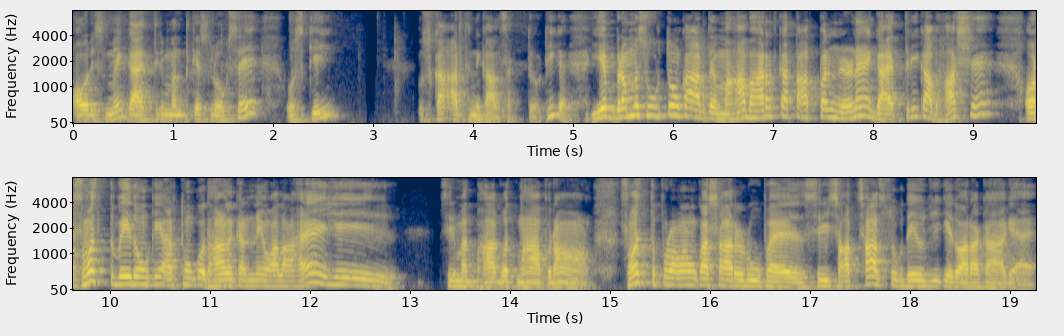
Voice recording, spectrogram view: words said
और इसमें गायत्री मंत्र के श्लोक से उसकी, उसका अर्थ निकाल सकते हो, ठीक है? ये ब्रह्म सूत्रों का अर्थ है, महाभारत का तात्पर्य निर्णय, गायत्री का भाष्य है और समस्त वेदों के अर्थों को धारण करने वाला है ये श्रीमद् भागवत महापुराण। समस्त पुराणों का सार रूप है, श्री साक्षात सुखदेव जी के द्वारा कहा गया है।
